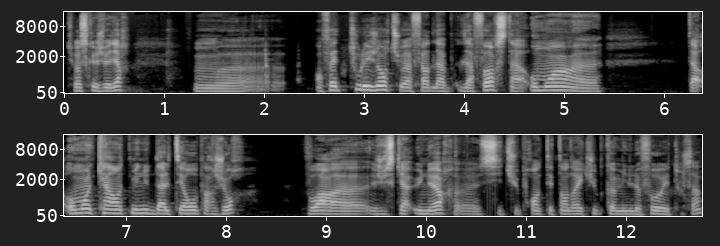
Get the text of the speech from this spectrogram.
Tu vois ce que je veux dire? Euh, En fait, tous les jours, tu vas faire de la, force, tu au moins, as au moins 40 minutes d'altéro par jour. Voire jusqu'à une heure si tu prends tes temps de récup comme il le faut et tout ça.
